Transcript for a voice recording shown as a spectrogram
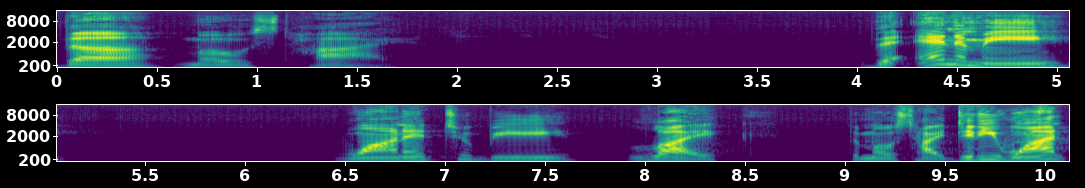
the Most High. The enemy wanted to be like the Most High. Did he want,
